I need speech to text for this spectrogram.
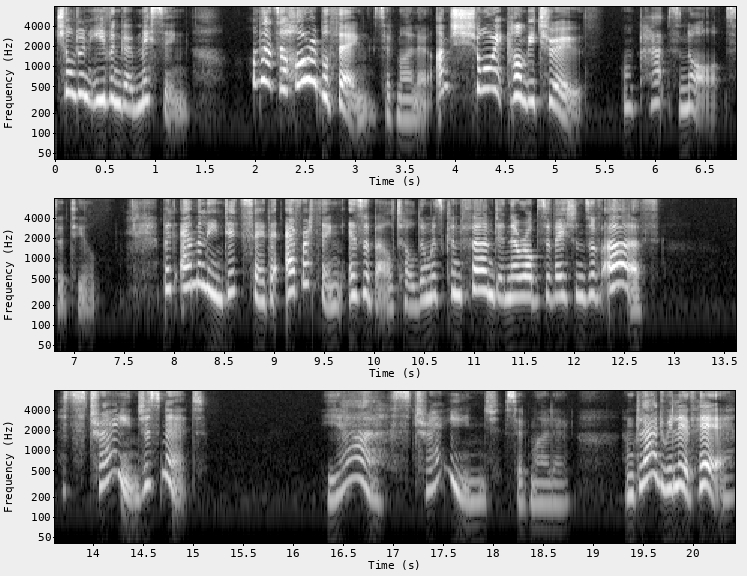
Children even go missing. Oh, that's a horrible thing, said Milo. I'm sure it can't be true. Well, perhaps not, said Teal. But Emmeline did say that everything Isabel told them was confirmed in their observations of Earth. It's strange, isn't it? Yeah, strange, said Milo. I'm glad we live here.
